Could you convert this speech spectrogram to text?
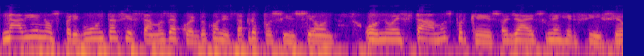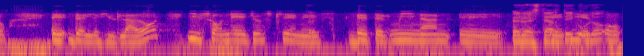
nadie nos pregunta si estamos de acuerdo con esta proposición o no estamos, porque eso ya es un ejercicio eh, del legislador y son ellos quienes determinan. Pero este artículo.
